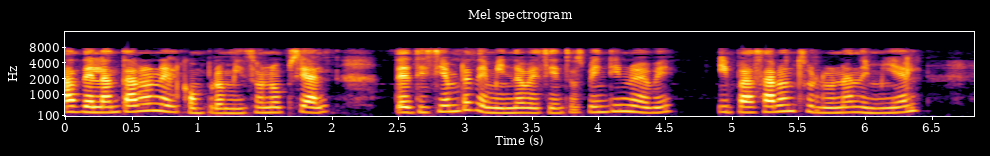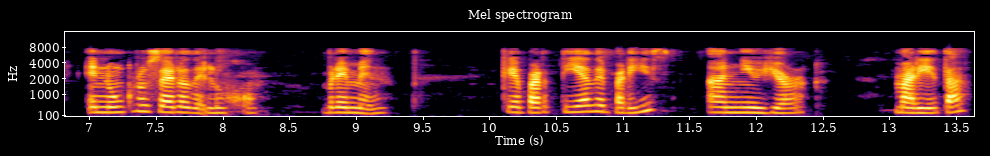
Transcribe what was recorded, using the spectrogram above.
Adelantaron el compromiso nupcial de diciembre de 1929 y pasaron su luna de miel en un crucero de lujo, Bremen, que partía de París a New York. Marieta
